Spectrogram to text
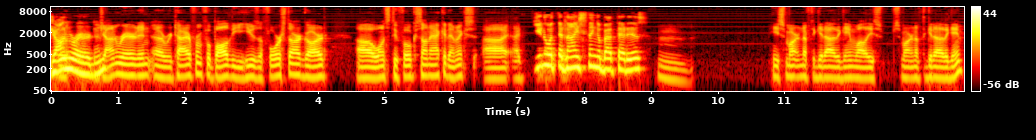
John Reardon. John Reardon uh, retired from football. The, he was a four star guard. Uh, wants to focus on academics. Uh, I, You know what the nice thing about that is? hmm, He's smart enough to get out of the game while he's smart enough to get out of the game.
